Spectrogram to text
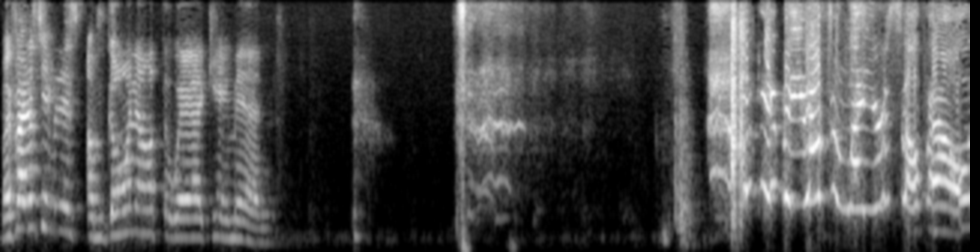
My final statement is I'm going out the way I came in. Okay, but you have to let yourself out.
